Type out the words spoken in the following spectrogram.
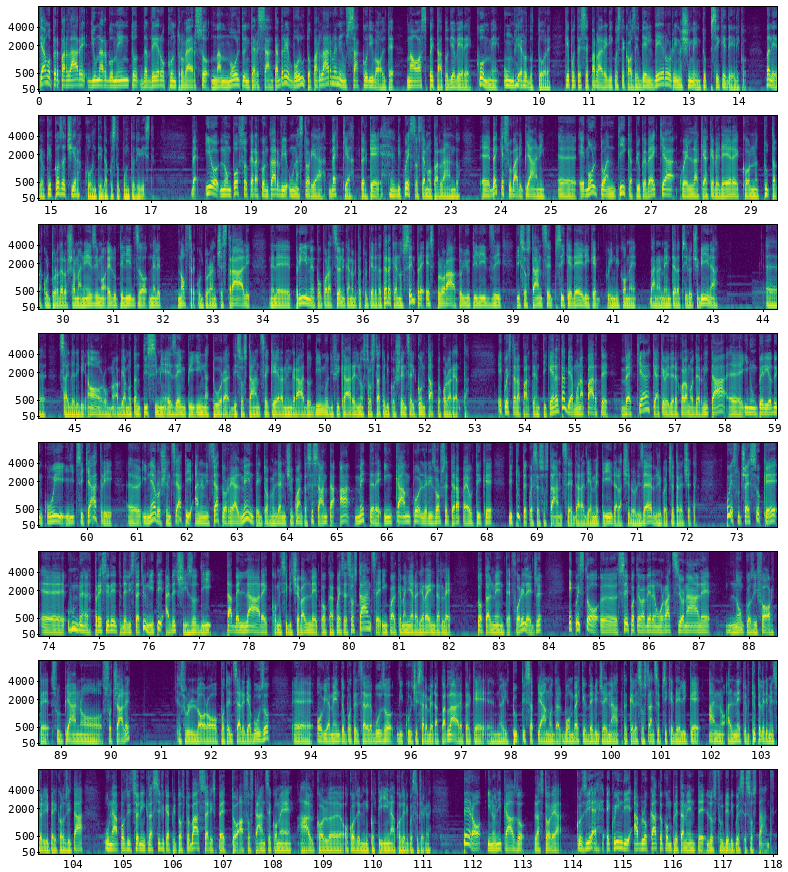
Stiamo per parlare di un argomento davvero controverso ma molto interessante. Avrei voluto parlarmene un sacco di volte, ma ho aspettato di avere con me un vero dottore che potesse parlare di queste cose, del vero rinascimento psichedelico. Valerio, che cosa ci racconti da questo punto di vista? Beh, io non posso che raccontarvi una storia vecchia, perché di questo stiamo parlando. Eh, vecchia su vari piani eh, è molto antica più che vecchia quella che ha a che vedere con tutta la cultura dello sciamanesimo e l'utilizzo nelle nostre culture ancestrali, nelle prime popolazioni che hanno abitato il pianeta Terra, che hanno sempre esplorato gli utilizzi di sostanze psichedeliche, quindi come banalmente la psilocibina, eh, salvia divinorum, abbiamo tantissimi esempi in natura di sostanze che erano in grado di modificare il nostro stato di coscienza e il contatto con la realtà. E questa è la parte antica. In realtà abbiamo una parte vecchia che ha a che vedere con la modernità, eh, in un periodo in cui gli psichiatri, eh, i neuroscienziati hanno iniziato realmente, intorno agli anni 50-60, a mettere in campo le risorse terapeutiche di tutte queste sostanze, dalla DMT, dall'acido lisergico, eccetera, eccetera. Poi è successo che eh, un presidente degli Stati Uniti ha deciso di tabellare, come si diceva all'epoca, queste sostanze, in qualche maniera di renderle totalmente fuori legge e questo eh, se poteva avere un razionale non così forte sul piano sociale e sul loro potenziale di abuso, eh, ovviamente un potenziale di abuso di cui ci sarebbe da parlare perché eh, noi tutti sappiamo dal buon vecchio David J. Nutt che le sostanze psichedeliche hanno al netto di tutte le dimensioni di pericolosità una posizione in classifica piuttosto bassa rispetto a sostanze come alcol eh, o cose di nicotina, cose di questo genere. Però in ogni caso la storia così è e quindi ha bloccato completamente lo studio di queste sostanze.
